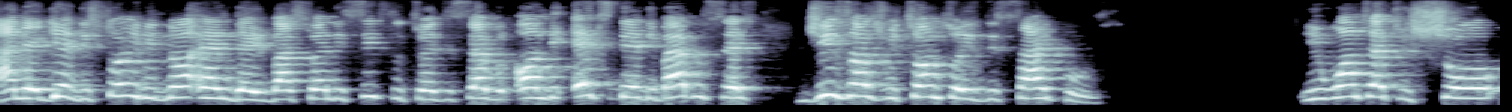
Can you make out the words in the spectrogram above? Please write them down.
And again, the story did not end there. Verse 26 to 27. On the eighth day, the Bible says Jesus returned to his disciples. He wanted to show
